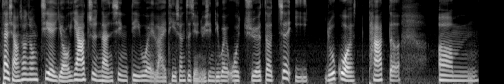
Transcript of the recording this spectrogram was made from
在想象中借由压制男性地位来提升自己的女性地位，我觉得这一如果他的嗯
